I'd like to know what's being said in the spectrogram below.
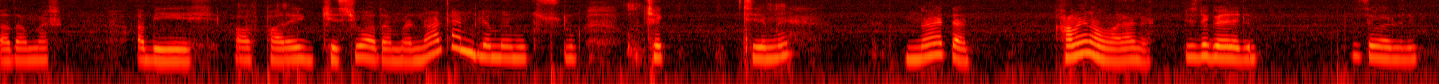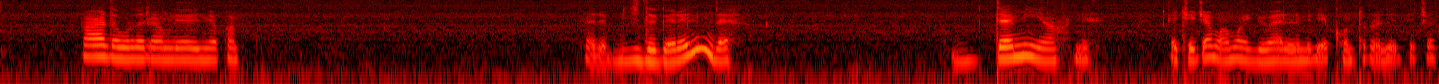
adamlar. Abi al parayı kesiyor adamlar. Nereden benim kusurluk çektiğimi? Nereden? Kamera var hani. Biz de görelim. Biz de görelim. Nerede burada canlı yayın yapan? Hadi biz de görelim de. Demi yani. Geçeceğim ama güvenli mi diye kontrol edeceğim.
